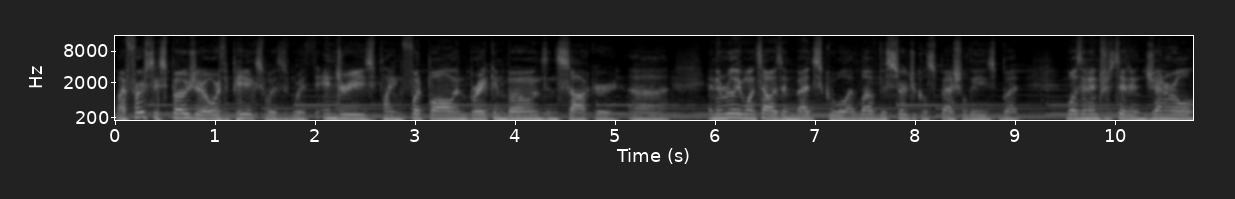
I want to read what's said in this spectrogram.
My first exposure to orthopedics was with injuries, playing football and breaking bones and soccer. Uh, and then, really, once I was in med school, I loved the surgical specialties, but wasn't interested in general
